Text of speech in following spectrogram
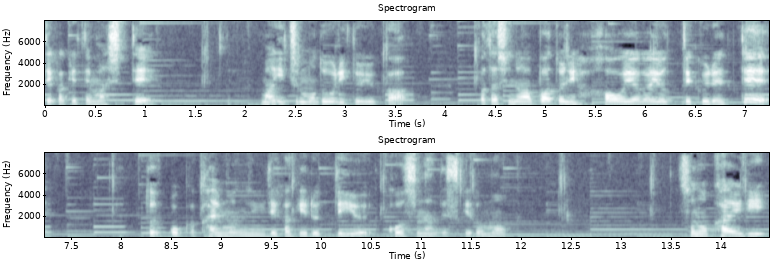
出かけてまして、まあ、いつも通りというか、私のアパートに母親が寄ってくれて、どこか買い物に出かけるっていうコースなんですけども、その帰り、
